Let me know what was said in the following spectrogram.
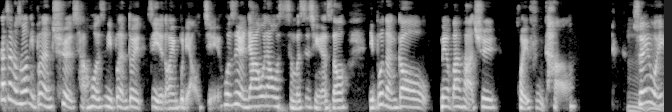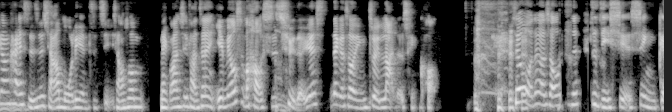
那这个时候你不能怯场，或者是你不能对自己的东西不了解，或者是人家问到我什么事情的时候，你不能够没有办法去回复他。所以我一刚开始是想要磨练自己，想说没关系，反正也没有什么好失去的，因为那个时候已经最烂的情况。所以我那个时候是自己写信给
